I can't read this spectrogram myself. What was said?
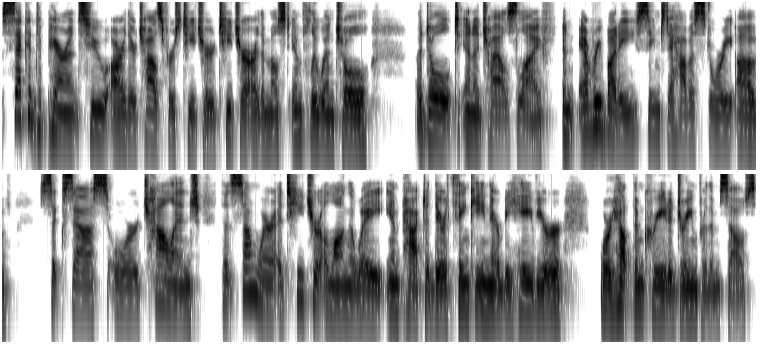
second to parents who are their child's first teacher, teacher are the most influential adult in a child's life. And everybody seems to have a story of success or challenge that somewhere a teacher along the way impacted their thinking, their behavior, or helped them create a dream for themselves.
